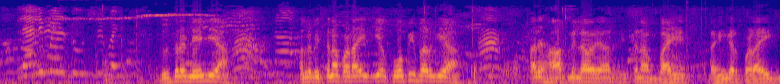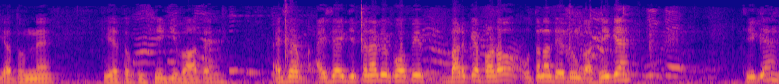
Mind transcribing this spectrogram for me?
दूसरी ले लिया? हाँ। मतलब इतना पढ़ाई किया कॉपी भर गया? हाँ। अरे हाथ मिलाओ यार इतना भय- भयंकर पढ़ाई किया तुमने। ये तो खुशी की बात है। ऐसे ऐसे जितना भी कॉपी भर के पढ़ो उतना दे दूँगा ठीक है। ठीक है?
